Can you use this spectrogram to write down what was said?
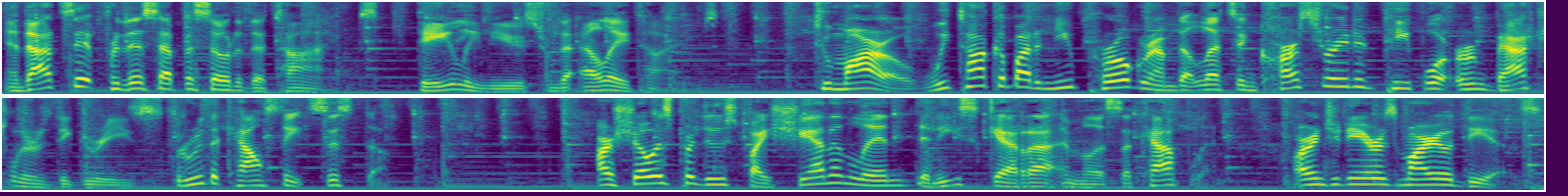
And that's it for this episode of The Times, daily news from the LA Times. Tomorrow, we talk about a new program that lets incarcerated people earn bachelor's degrees through the Cal State system. Our show is produced by Shannon Lin, Denise Guerra, and Melissa Kaplan. Our engineer is Mario Diaz.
